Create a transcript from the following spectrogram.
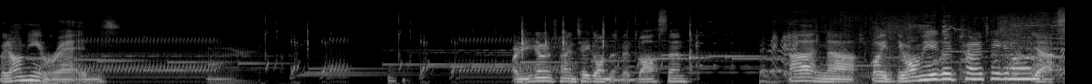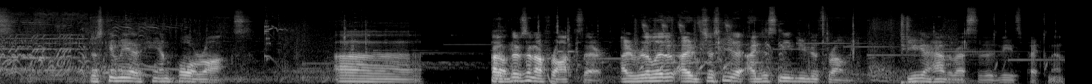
we don't need reds. Are you gonna try and take on the mid boss then? Uh no. Wait, do you want me to go try to take it on? Yes. Just give me a handful of rocks. Uh Oh, there's enough rocks there. I really, I just need, I just need you to throw me. You can have the rest of these Pikmin.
